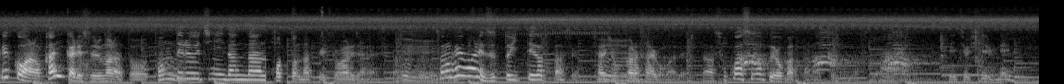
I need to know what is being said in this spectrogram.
結構あのカリカリする馬だと飛んでるうちにだんだんホットになっていく人があるじゃないですか、うんうん。その辺はねずっと一定だったんですよ。最初から最後まで、だからそこはすごく良かったなと思います。ねは成長してるね、うん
